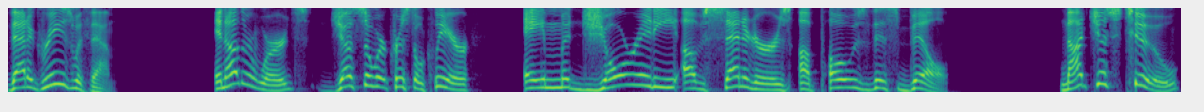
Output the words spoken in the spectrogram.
that agrees with them. In other words, just so we're crystal clear, a majority of senators oppose this bill. Not just two,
